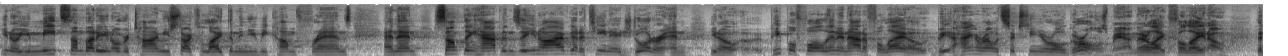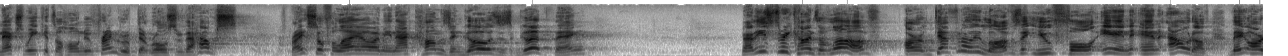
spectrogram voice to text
you know, you meet somebody and over time you start to like them and you become friends. And then something happens. You know, I've got a teenage daughter and, you know, people fall in and out of phileo, be, hang around with 16 year old girls, man. They're like phileo. The next week it's a whole new friend group that rolls through the house right? So phileo, I mean, that comes and goes is a good thing. Now, these three kinds of love are definitely loves that you fall in and out of. They are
